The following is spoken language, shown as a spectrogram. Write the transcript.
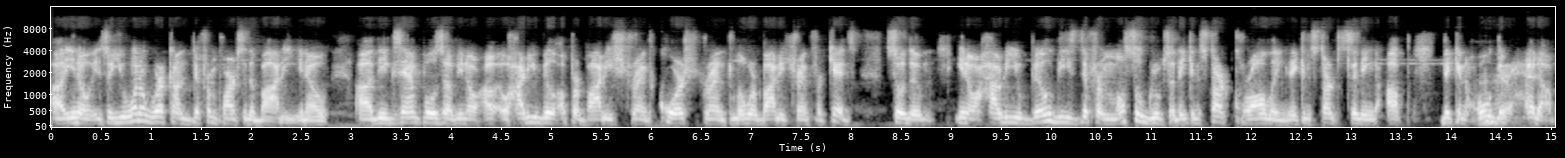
uh, you know, so you want to work on different parts of the body. You know, uh, the examples of, you know, how, how do you build upper body strength, core strength, lower body strength for kids? So, the, you know, how do you build these different muscle groups so they can start crawling, they can start sitting up, they can hold mm-hmm. their head up,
